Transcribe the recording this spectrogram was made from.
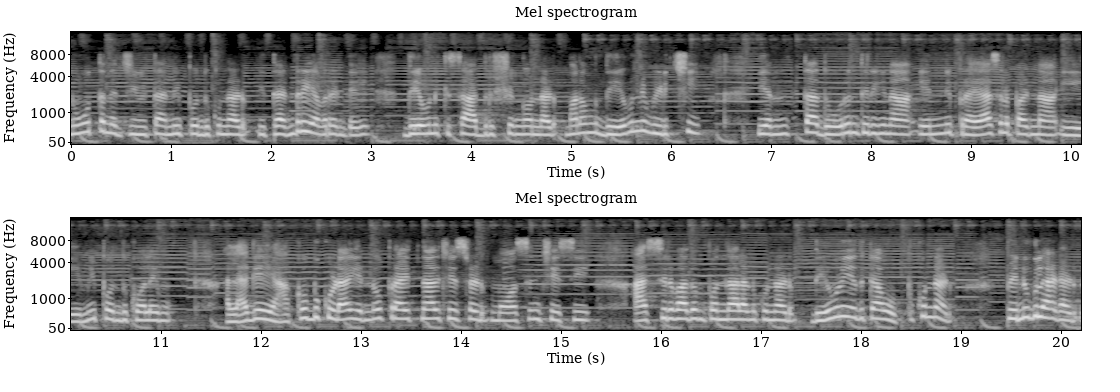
నూతన జీవితాన్ని పొందుకున్నాడు. ఈ తండ్రి ఎవరంటే దేవునికి సాదృశ్యంగా ఉన్నాడు. మనం దేవుణ్ణి విడిచి ఎంత దూరం తిరిగినా ఎన్ని ప్రయాసలు పడినా ఏమీ పొందుకోలేము. అలాగే యాకోబు కూడా ఎన్నో ప్రయత్నాలు చేశాడు. మోసం చేసి ఆశీర్వాదం పొందాలనుకున్నాడు. దేవుని ఎదుట ఒప్పుకున్నాడు. పెనుగులాడాడు.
